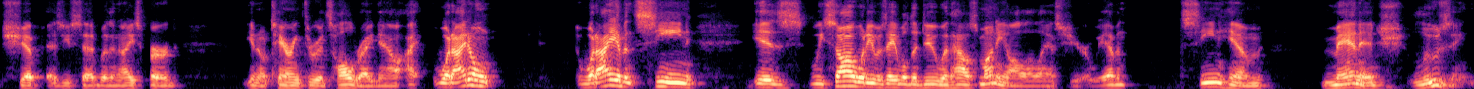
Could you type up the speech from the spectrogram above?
ship, as you said, with an iceberg you know tearing through its hull right now. I what I don't what I haven't seen is we saw what he was able to do with house money all of last year. We haven't seen him manage losing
